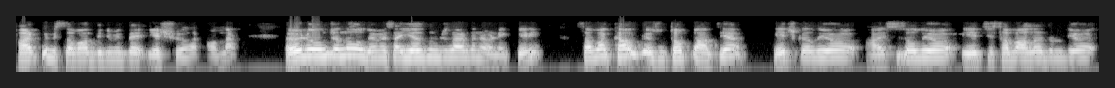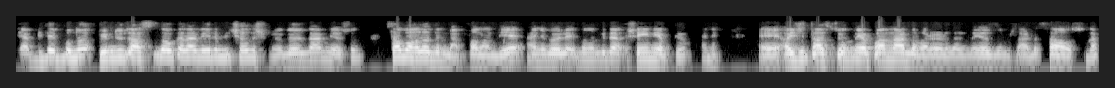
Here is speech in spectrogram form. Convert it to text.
farklı bir zaman diliminde yaşıyorlar onlar. Öyle olunca ne oluyor? Mesela yazılımcılardan örnek vereyim. Sabah kalkıyorsun toplantıya, geç kalıyor, halsiz oluyor, yetiş sabahladım diyor. Ya bir de bunu gündüz aslında o kadar verimli çalışmıyor. Gözlemliyorsun. Sabahladım ben falan diye. Hani böyle bunun bir de şeyini yapıyor. Hani e, ajitasyonunu yapanlar da var aralarında yazılımcılarda sağ olsunlar.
